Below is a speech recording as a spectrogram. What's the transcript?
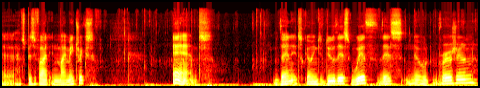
uh, have specified in my matrix and then it's going to do this with this node version.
